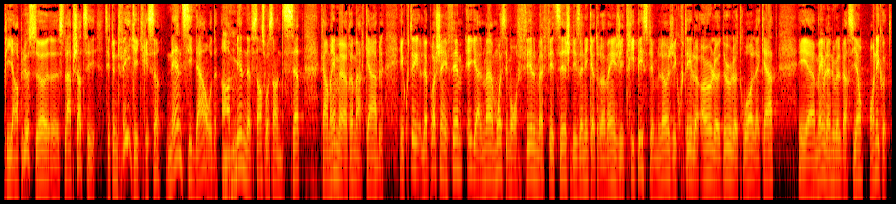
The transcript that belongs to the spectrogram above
Puis en plus, euh, Slapshot, c'est, c'est une fille qui a écrit ça. Nancy Dowd, en 1977. Quand même euh, remarquable. Écoutez, le prochain film également, moi, c'est mon film fétiche des années 80. J'ai tripé ce film-là. J'ai écouté le 1, le 2, le 3, le 4 et euh, même la nouvelle version. On écoute.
